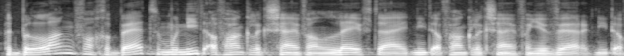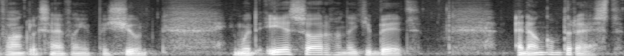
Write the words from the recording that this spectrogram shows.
het belang van gebed moet niet afhankelijk zijn van leeftijd, niet afhankelijk zijn van je werk, niet afhankelijk zijn van je pensioen. Je moet eerst zorgen dat je bidt. En dan komt de rest.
